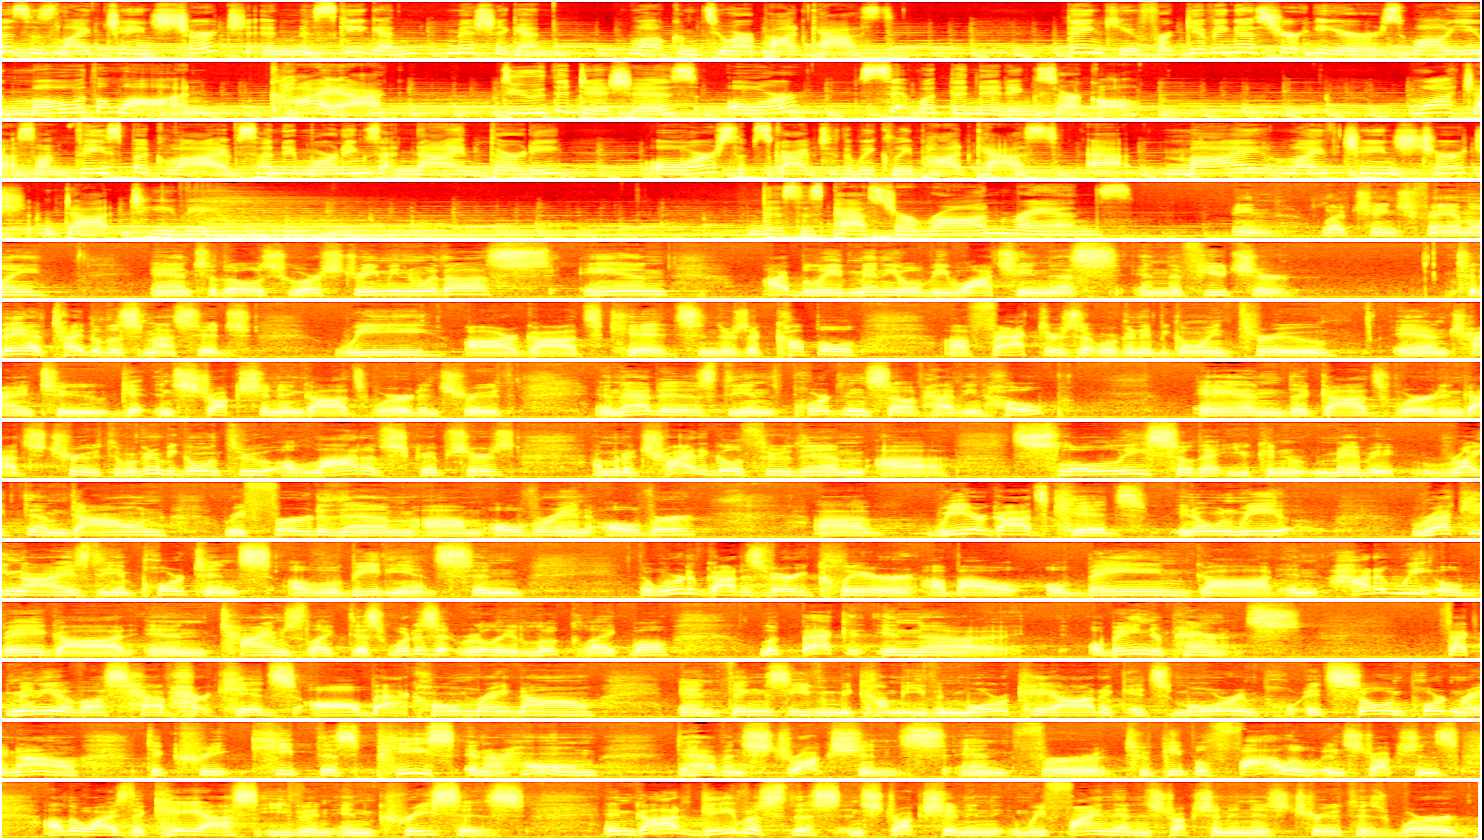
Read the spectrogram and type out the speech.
This is Life Change Church in Muskegon, Michigan. Welcome to our podcast. Thank you for giving us your ears while you mow the lawn, kayak, do the dishes, or sit with the knitting circle. Watch us on Facebook Live Sunday mornings at 9:30 or subscribe to the weekly podcast at mylifechangechurch.tv. This is Pastor Ron Rands. Life Change family, and to those who are streaming with us, and I believe many will be watching this in the future. Today I've titled this message, We Are God's Kids. And there's a couple uh, factors that we're going to be going through and trying to get instruction in God's word and truth. And that is the importance of having hope and the God's word and God's truth. And we're going to be going through a lot of scriptures. I'm going to try to go through them uh, slowly so that you can maybe write them down, refer to them um, over and over. Uh, we are God's kids. You know, when we recognize the importance of obedience and the Word of God is very clear about obeying God. And how do we obey God in times like this? What does it really look like? Well, look back in uh, obeying your parents. In fact, many of us have our kids all back home right now, and things even become even more chaotic. It's, more impo- it's so important right now to cre- keep this peace in our home, to have instructions, and for to people follow instructions. Otherwise, the chaos even increases. And God gave us this instruction, and we find that instruction in His truth, His Word.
